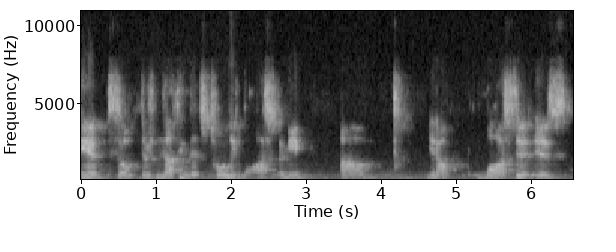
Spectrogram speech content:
and so, there's nothing that's totally lost. I mean, um, you know, lost is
